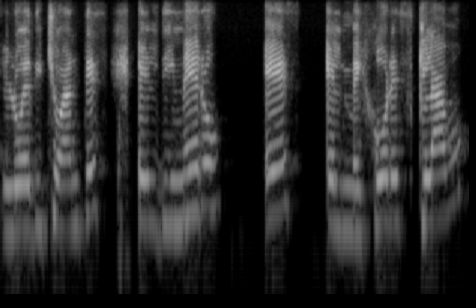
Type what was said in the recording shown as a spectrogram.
lo he dicho antes, el dinero es el mejor esclavo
